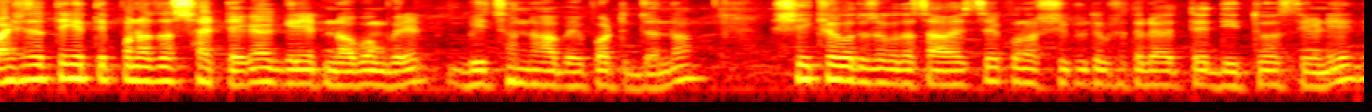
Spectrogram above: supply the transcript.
বাইশ হাজার থেকে তিপ্পান্ন হাজার ষাট টাকা গ্রেড নবম গ্রেড, বিচ্ছন্ন হবে পটের জন্য। শিক্ষাগত যোগ্যতা চাওয়া হয়েছে কোনো স্বীকৃত বিশ্ববিদ্যালয়তে দ্বিতীয় শ্রেণির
